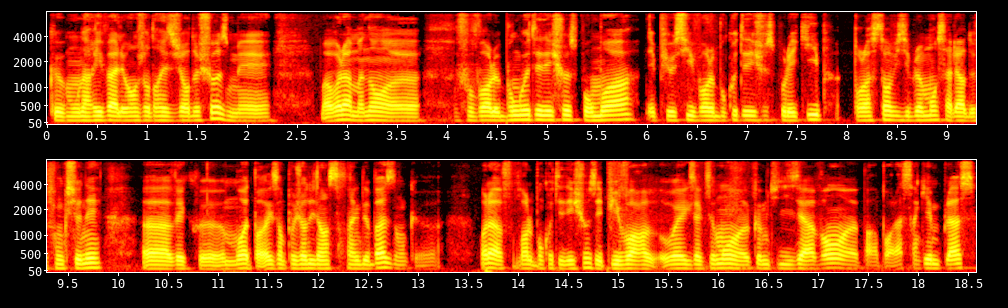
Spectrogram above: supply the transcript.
que mon arrivée allait engendrer ce genre de choses, mais bah voilà, maintenant, il euh, faut voir le bon côté des choses pour moi et puis aussi voir le bon côté des choses pour l'équipe. Pour l'instant, visiblement, ça a l'air de fonctionner avec moi, par exemple, aujourd'hui dans le 5 de base. Donc voilà, il faut voir le bon côté des choses et puis voir ouais, exactement, comme tu disais avant, par rapport à la cinquième place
